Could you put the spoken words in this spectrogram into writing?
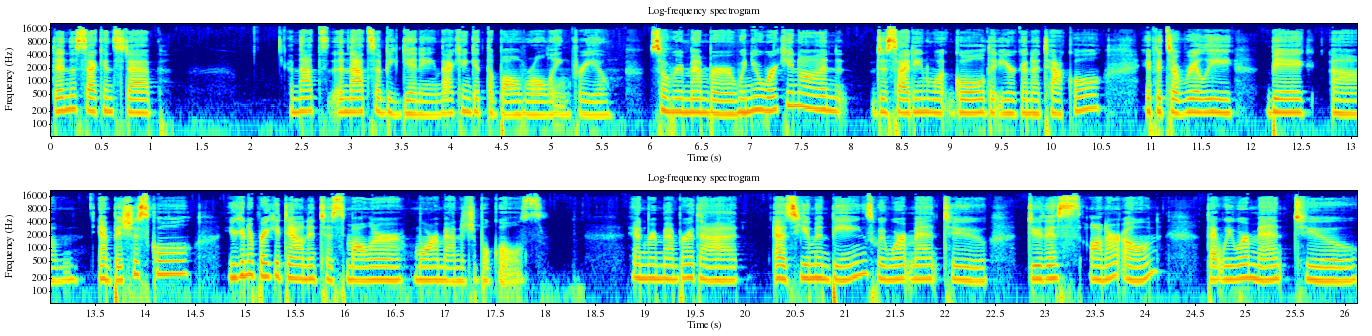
then the second step, and that's and that's a beginning. That can get the ball rolling for you. So remember, when you're working on deciding what goal that you're going to tackle, if it's a really big, um, ambitious goal, you're going to break it down into smaller, more manageable goals. And remember that as human beings, we weren't meant to do this on our own, that we were meant to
